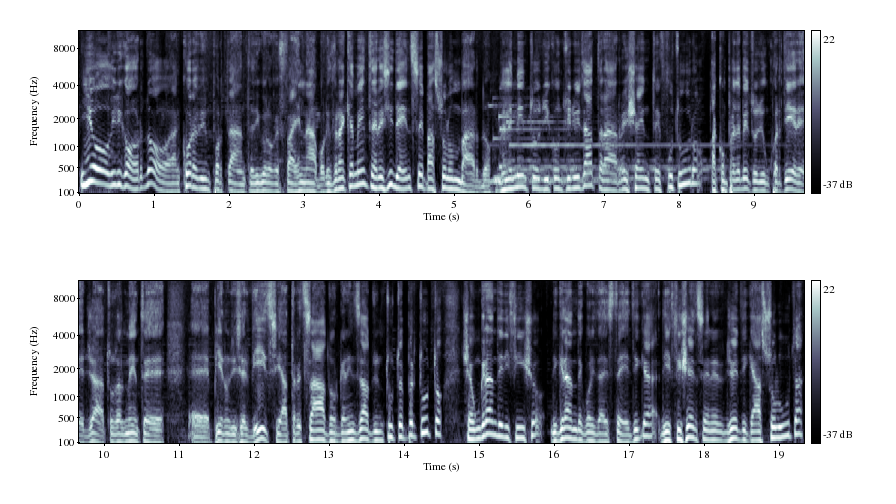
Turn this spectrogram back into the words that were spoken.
Io vi ricordo, ancora più importante di quello che fa il Napoli, francamente Residenze Passo Lombardo, l'elemento di continuità tra recente e futuro, a completamento di un quartiere già totalmente eh, pieno di servizi, attrezzato, organizzato in tutto e per tutto, c'è un grande edificio di grande qualità estetica, di efficienza energetica assoluta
